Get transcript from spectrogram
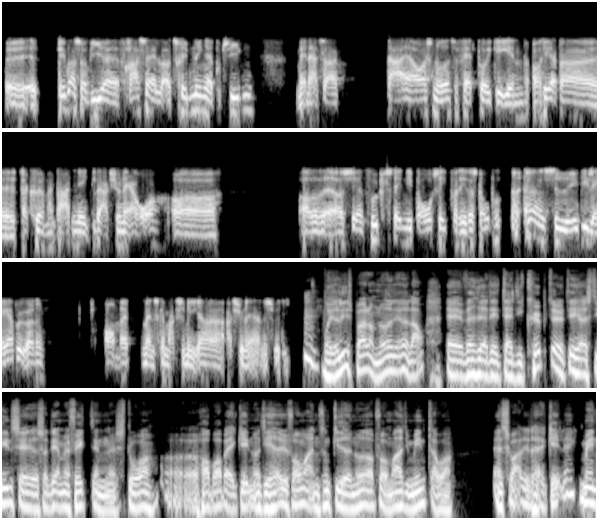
Øh, det var så via frasalg og trimning af butikken. Men altså, der er også noget at tage fat på i GN. Og her, der, øh, der kører man bare den enkelte aktionær over, og, og, og ser fuldstændig bortset fra det, der står på side 1 i lærebøgerne, om at man skal maksimere aktionærernes værdi. Mm. Må jeg lige spørge dig om noget, der Lav? Hvad hedder det, da de købte det her stilserie, så der man fik den øh, store uh, hop op af igen, og de havde jo i forvejen sådan givet noget op for, hvor meget de mente, der var ansvarligt at have gæld, ikke? Men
